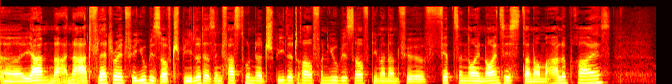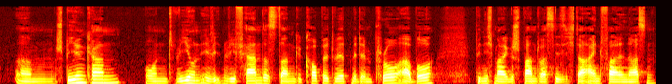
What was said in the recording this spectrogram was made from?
Äh, ja, eine, eine Art Flatrate für Ubisoft-Spiele. Da sind fast 100 Spiele drauf von Ubisoft, die man dann für 14,99 ist der normale Preis ähm, spielen kann. Und wie und inwiefern das dann gekoppelt wird mit dem Pro-Abo, bin ich mal gespannt, was sie sich da einfallen lassen.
